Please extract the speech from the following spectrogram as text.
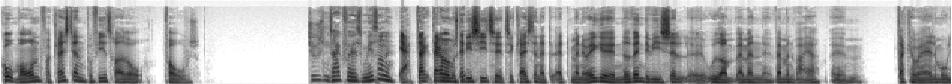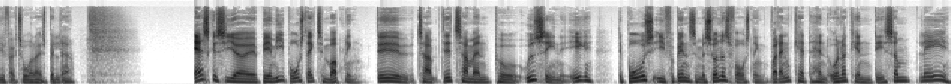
God morgen fra Christian på 34 år fra Aarhus. Tusind tak for sms'erne. Ja, der, der kan man måske lige sige til, til Christian, at, at man er jo ikke nødvendigvis selv øh, ud om, hvad man, øh, hvad man vejer. Øhm, der kan jo være alle mulige faktorer, der er i spil der. Aske siger, øh, BMI bruges da ikke til mobning. Det tager, det tager man på udseende, ikke? Det bruges i forbindelse med sundhedsforskning. Hvordan kan han underkende det som læge?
